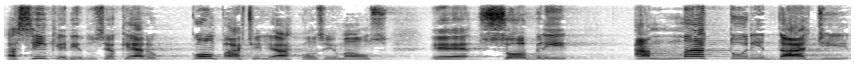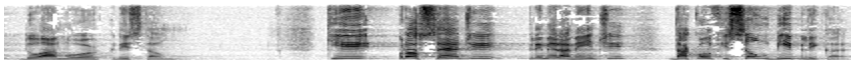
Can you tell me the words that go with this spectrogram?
Assim, queridos, eu quero compartilhar com os irmãos é, sobre a maturidade do amor cristão, que procede, primeiramente, da confissão bíblica,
